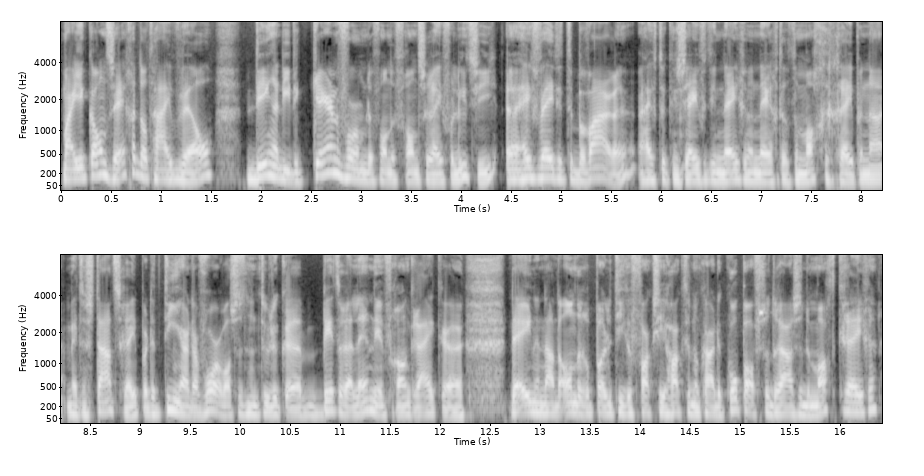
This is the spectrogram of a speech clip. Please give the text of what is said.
Maar je kan zeggen dat hij wel dingen die de kern vormden van de Franse Revolutie heeft weten te bewaren. Hij heeft natuurlijk in 1799 de macht gegrepen na, met een staatsgreep. Maar de tien jaar daarvoor was het natuurlijk uh, bittere ellende in Frankrijk. Uh, de ene na de andere politieke fractie hakte elkaar de kop af zodra ze de macht kregen.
